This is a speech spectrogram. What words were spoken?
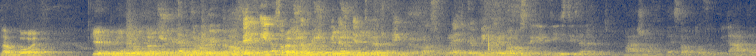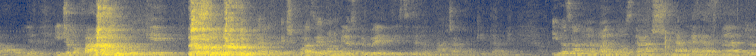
Nem baj. Kérjük még tudnás. Én, azon gondolom, hogy ugye törvényről van szó. Egy köbméter valószínűleg egy 10-15 mázsa lesz attól függ, hogy általában ugye. Így csak a fára tudok ki, és akkor azért mondom, hogy ez kb. egy 10-15 mázsát fog kitenni. Igazán olyan nagy mozgás nem lehet, mert ö,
